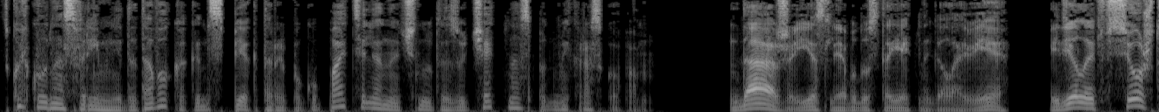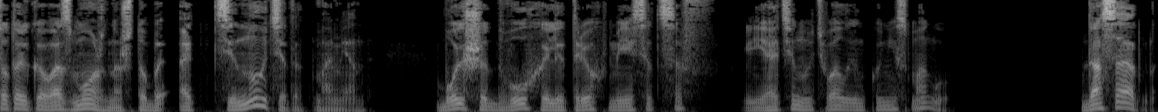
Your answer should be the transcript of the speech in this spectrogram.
Сколько у нас времени до того, как инспекторы покупателя начнут изучать нас под микроскопом? Даже если я буду стоять на голове и делать все, что только возможно, чтобы оттянуть этот момент, больше двух или трех месяцев я тянуть волынку не смогу. Досадно.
